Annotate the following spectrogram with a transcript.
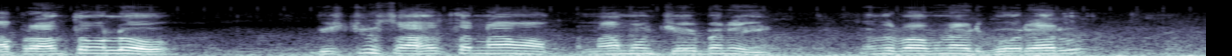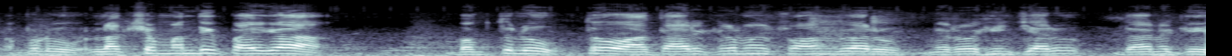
ఆ ప్రాంతంలో విష్ణు సహస్రనామం నామం చేయమని చంద్రబాబు నాయుడు కోరారు. అప్పుడు లక్ష మందికి పైగా భక్తులతో ఆ కార్యక్రమం స్వామివారు నిర్వహించారు. దానికి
